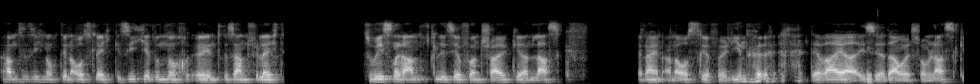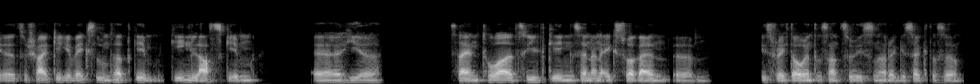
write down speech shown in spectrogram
haben sie sich noch den Ausgleich gesichert und noch äh, interessant vielleicht zu wissen, Ranftl ist ja von Schalke an Lask, nein, an Austria verliehen. Der war ja, ist ja damals vom Lask äh, zu Schalke gewechselt und hat gegen, gegen Lask eben äh, hier sein Tor erzielt gegen seinen Ex-Verein. Ähm, ist vielleicht auch interessant zu wissen, hat er gesagt, dass er,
